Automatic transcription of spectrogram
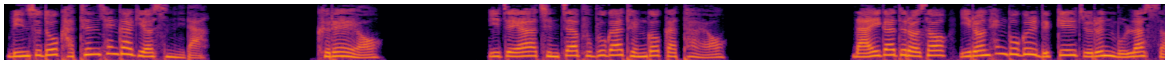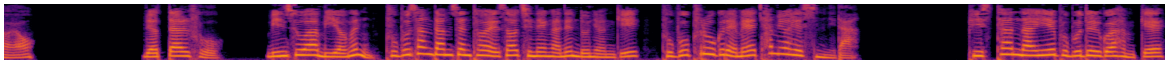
민수도 같은 생각이었습니다. 그래요. 이제야 진짜 부부가 된 것 같아요. 나이가 들어서 이런 행복을 느낄 줄은 몰랐어요. 몇 달 후, 민수와 미영은 부부 상담센터에서 진행하는 노년기 부부 프로그램에 참여했습니다. 비슷한 나이의 부부들과 함께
